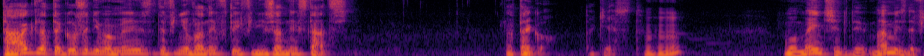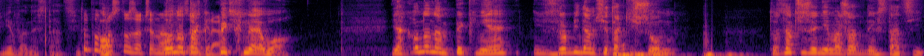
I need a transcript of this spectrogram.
tak, dlatego, że nie mamy zdefiniowanych w tej chwili żadnych stacji. Dlatego tak jest. W momencie, gdy mamy zdefiniowane stacje, To po prostu zaczyna ono tak grać. pyknęło. Jak ono nam pyknie i zrobi nam się taki szum, to znaczy, że nie ma żadnych stacji.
